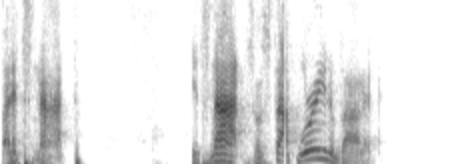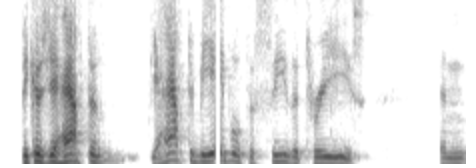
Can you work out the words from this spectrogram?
But it's not. It's not. So stop worrying about it. Because you have to you have to be able to see the trees and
